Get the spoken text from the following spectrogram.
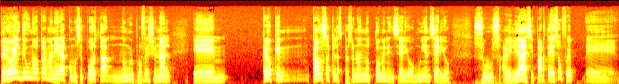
Pero él de una u otra manera, como se porta, no muy profesional, eh, creo que causa que las personas no tomen en serio o muy en serio sus habilidades. Y parte de eso fue eh,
